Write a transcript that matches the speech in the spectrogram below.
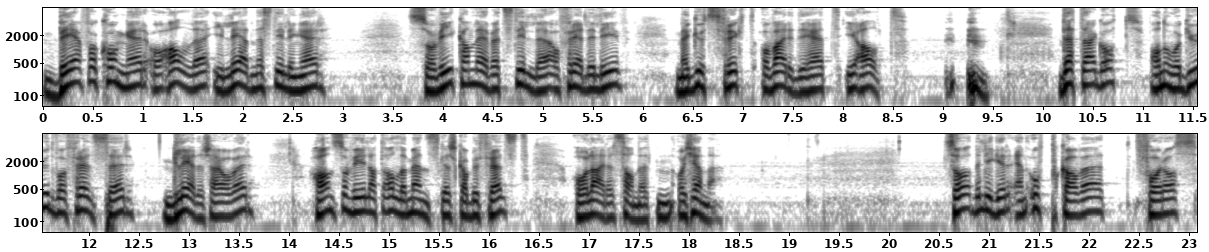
be for konger og alle i ledende stillinger, så vi kan leve et stille og fredelig liv med gudsfrykt og verdighet i alt. Dette er godt og noe Gud, vår frelser, gleder seg over. Han som vil at alle mennesker skal bli frelst og lære sannheten å kjenne. Så det ligger en oppgave for oss,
